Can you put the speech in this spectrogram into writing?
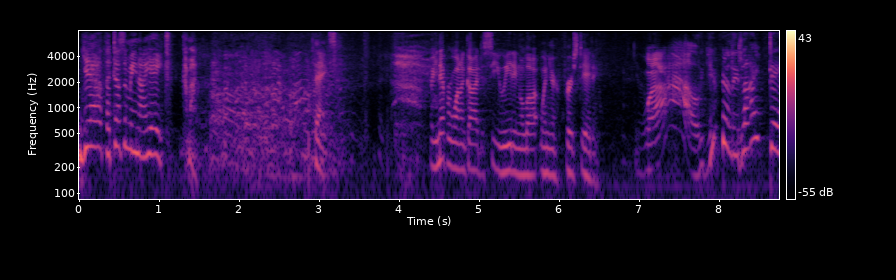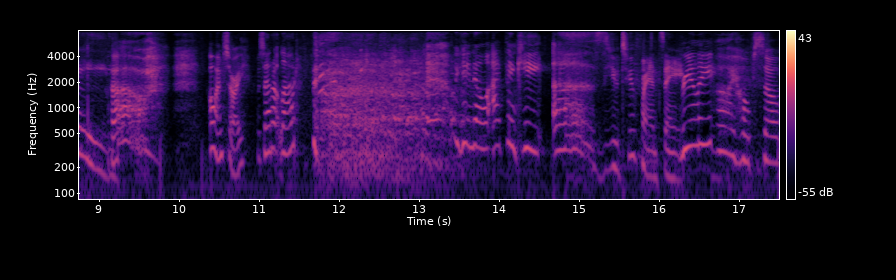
Yeah, that doesn't mean I ate. Come on. Thanks. You never want a guy to see you eating a lot when you're first dating. Wow, you really like Dave. Oh. Oh, I'm sorry. Was that out loud? You know, I think he uhs you too, Francine. Really? Oh, I hope so.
